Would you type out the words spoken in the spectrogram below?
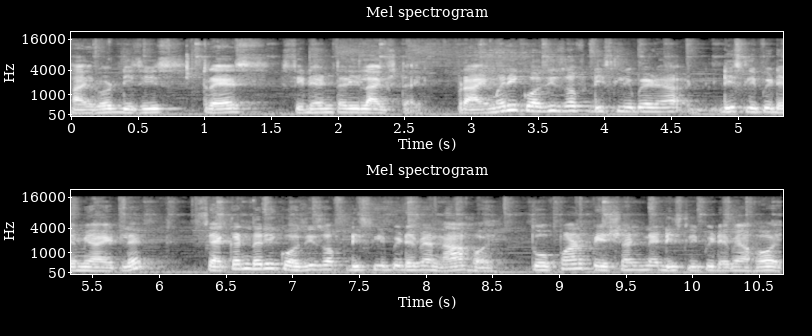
thyroid disease stress sedentary lifestyle primary causes of dyslipidemia dyslipidemia એટલે સેકન્ડરી કોઝિસ ઓફ ડિસ્લિપિડેમિયા ના હોય, તો પણ પેશન્ટને ડિસ્લિપિડેમિયા હોય,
